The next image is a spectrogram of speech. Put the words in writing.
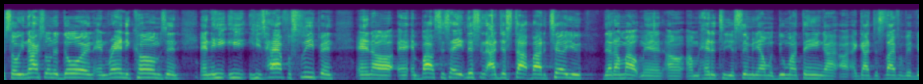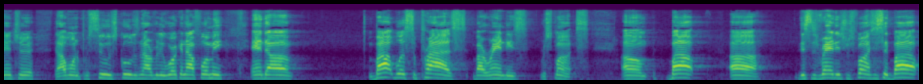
And so he knocks on the door, and, and Randy comes, and, and he, he, he's half asleep. And, and, uh, and Bob says, Hey, listen, I just stopped by to tell you that I'm out, man. I'm headed to Yosemite. I'm going to do my thing. I, I got this life of adventure that I want to pursue. School is not really working out for me. And uh, Bob was surprised by Randy's response. Um, Bob, uh, this is Randy's response. He said, Bob,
